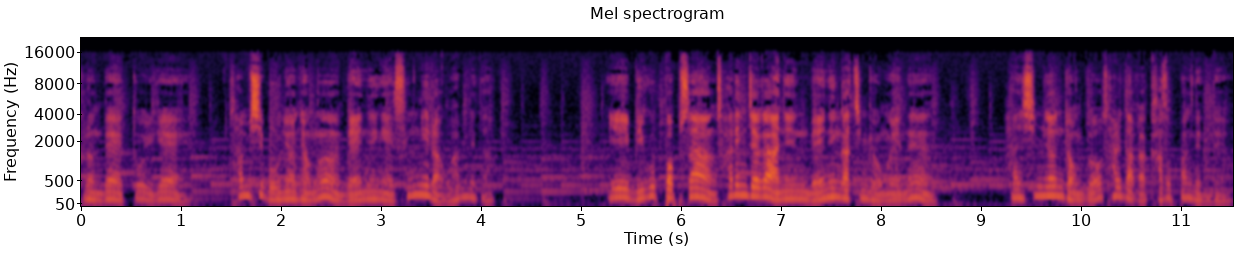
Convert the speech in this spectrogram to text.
그런데 또 이게 35년형은 매닝의 승리라고 합니다. 이 미국 법상 살인죄가 아닌 매닝 같은 경우에는 한 10년 정도 살다가 가석방 된대요.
